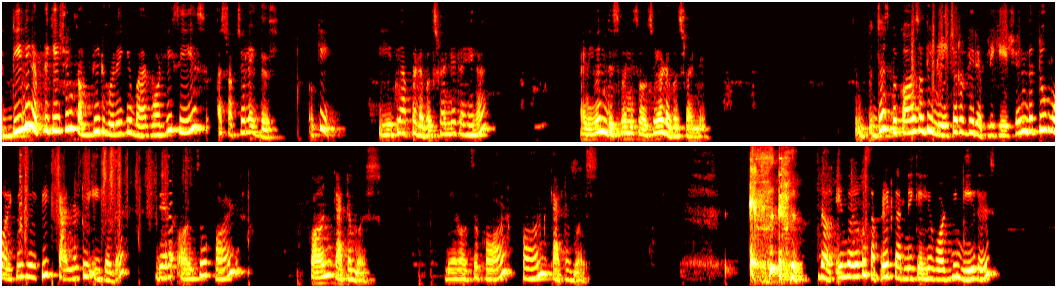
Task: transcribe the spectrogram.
DNA replication complete होने के बाद what we see is a structure like this. Okay. ये भी आपका double stranded रहेगा. And even this one is also your double stranded just because of the nature of the replication, the two molecules will be tangled to each other. They are also called concatemers. They are also called concatemers. now, in the को separate करने what we need is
